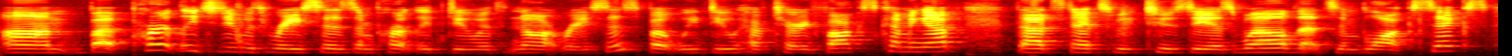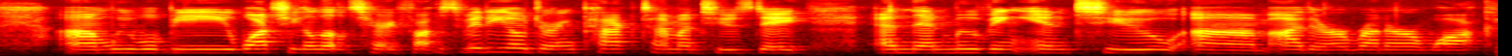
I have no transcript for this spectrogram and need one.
Um, but partly to do with races and partly to do with not races. But we do have Terry Fox coming up. That's next week Tuesday as well. That's in Block Six. Um, we will be watching a little Terry Fox video during pack time on Tuesday, and then moving into um, either a run or a walk.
